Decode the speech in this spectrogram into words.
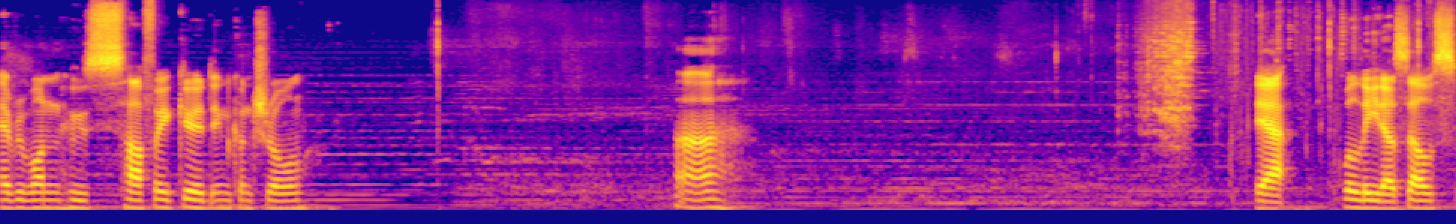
everyone who's halfway good in control. Ah. Uh, yeah, we'll lead ourselves.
